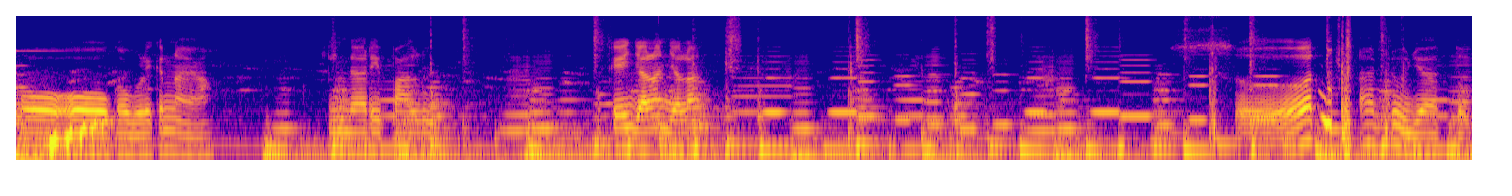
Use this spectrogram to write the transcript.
Oh oh gak boleh kena ya. Hindari palu. Oke jalan-jalan. Aduh jatuh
